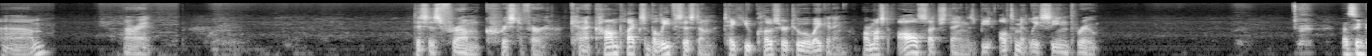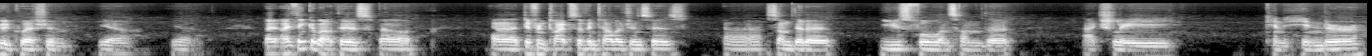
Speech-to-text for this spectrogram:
Um, all right. This is from Christopher. Can a complex belief system take you closer to awakening, or must all such things be ultimately seen through? That's a good question. Yeah, yeah. I, I think about this about uh, different types of intelligences uh, some that are useful and some that actually can hinder.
